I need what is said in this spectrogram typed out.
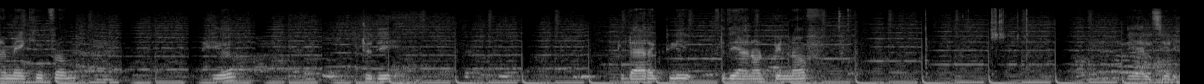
I'm making from here to the to directly to the anode pin of the LCD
